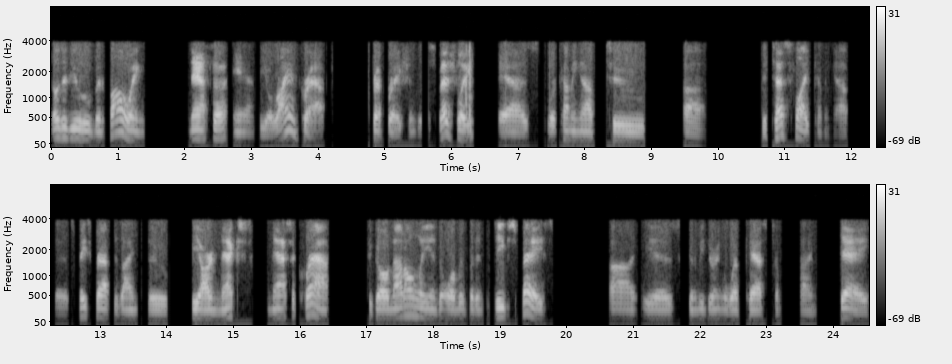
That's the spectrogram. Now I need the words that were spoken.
those of you who've been following NASA and the Orion craft preparations, especially as we're coming up to uh, the test flight coming up, the spacecraft designed to be our next NASA craft to go not only into orbit but into deep space, uh, is going to be doing a webcast sometime today.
